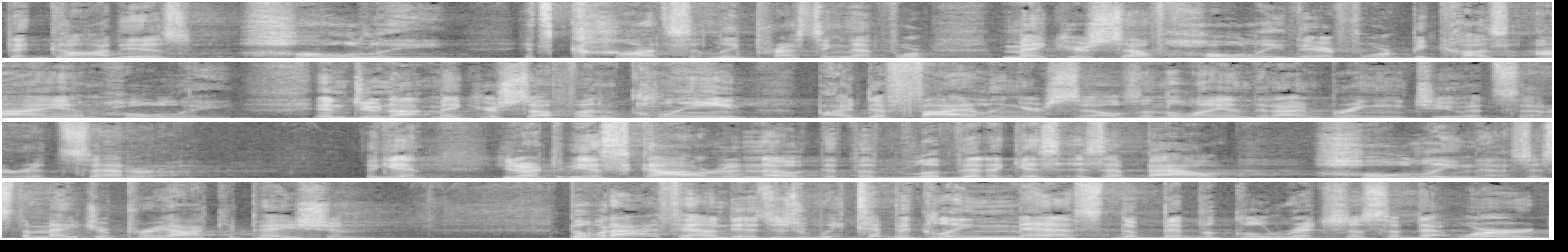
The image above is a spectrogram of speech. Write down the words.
that God is holy. It's constantly pressing that for. Make yourself holy, therefore, because I am holy. And do not make yourself unclean by defiling yourselves in the land that I'm bringing to you, etc., etc. Again, you don't have to be a scholar to note that the Leviticus is about holiness. It's the major preoccupation. But what I found is, is we typically miss the biblical richness of that word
